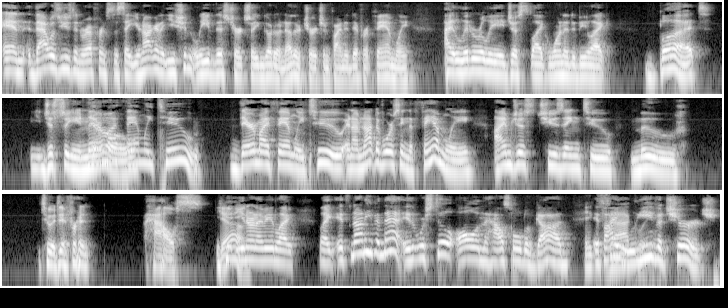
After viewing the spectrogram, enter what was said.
And that was used in reference to say you're not gonna, you shouldn't leave this church so you can go to another church and find a different family. I literally just like wanted to be like, but just so you know They're my family too. they're my family too, and I'm not divorcing the family. I'm just choosing to move to a different house. Yeah. you know what I mean? Like, like it's not even that. It- we're still all in the household of God. If I leave a church,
